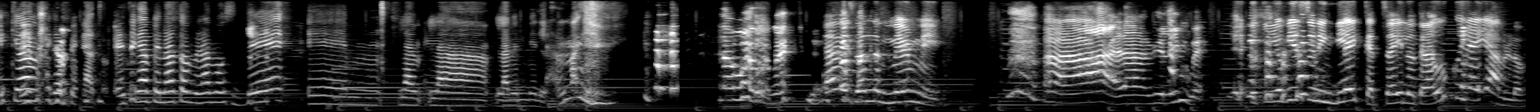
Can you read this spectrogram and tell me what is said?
Es que vamos a este campeonato. Este campeonato hablamos de em, la, la, la mermelada. La borré. La versión de Mermaid. Ah, era bilingüe. Es que yo pienso en inglés, ¿cachai? Lo traduzco y ahí hablo.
